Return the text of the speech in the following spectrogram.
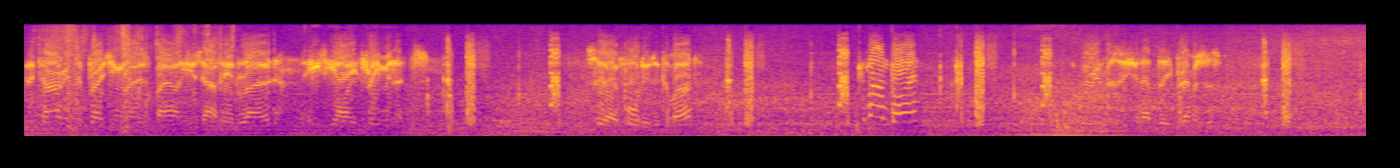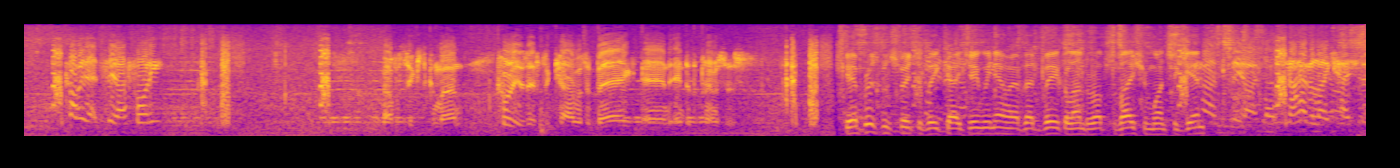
The target's approaching Rose Bay, New South Head Road. ETA 3 minutes. CI40 to command. Command by. We're at the premises. Copy that CI40. Alpha 6 to command. Courier's left the car with a bag and entered the premises. Yeah, Brisbane Street to VKG. We now have that vehicle under observation once again. And I have a location.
